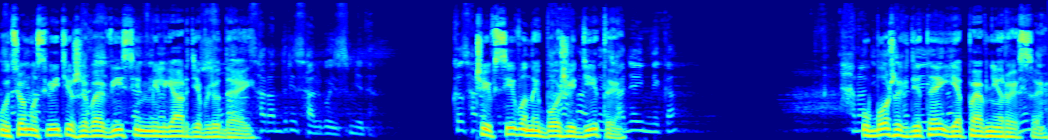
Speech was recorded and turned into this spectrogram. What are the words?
У цьому світі живе 8 мільярдів людей. Чи всі вони Божі діти? У Божих дітей є певні риси.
